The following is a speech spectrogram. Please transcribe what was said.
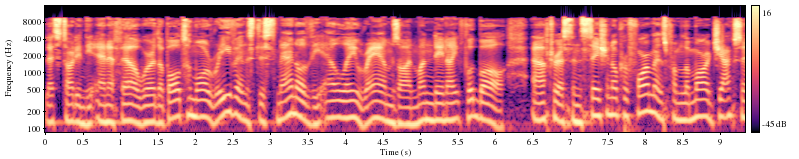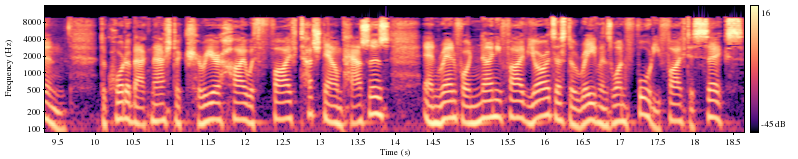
Let's start in the NFL, where the Baltimore Ravens dismantled the LA Rams on Monday Night Football after a sensational performance from Lamar Jackson. The quarterback matched a career high with five touchdown passes and ran for 95 yards as the Ravens won 45 to 6.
